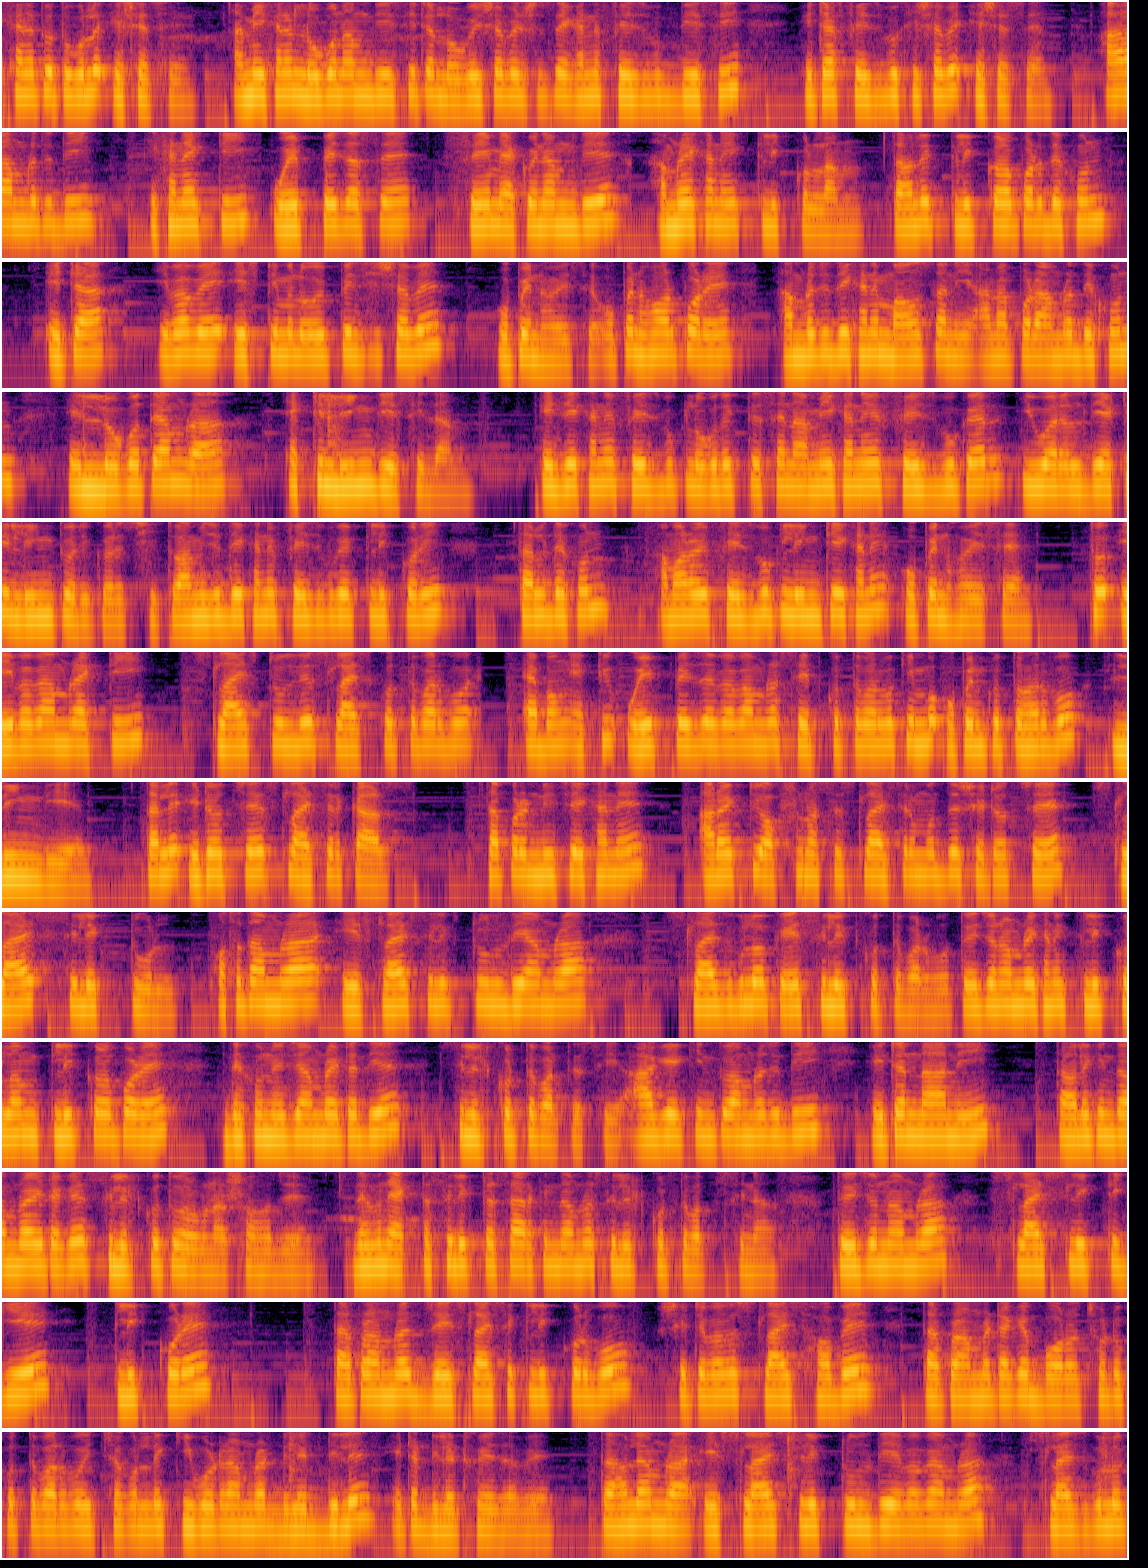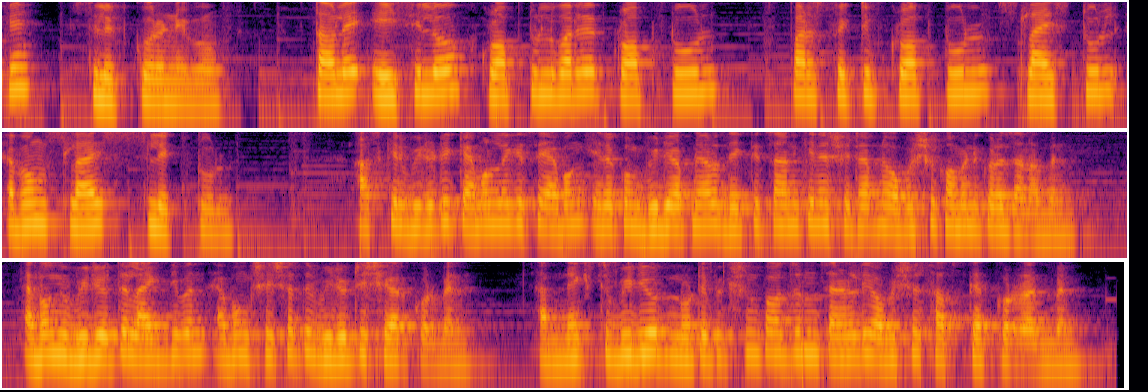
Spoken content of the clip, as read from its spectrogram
এখানে ততগুলো এসেছে। আমি এখানে লোগো নাম দিয়েছি, এটা লোগো হিসাবে এসেছে, এখানে ফেসবুক দিয়েছি, এটা ফেসবুক হিসাবে এসেছে। আর আমরা যদি এখানে একটি ওয়েব পেজ আছে সেম একই নাম দিয়ে আমরা এখানে ক্লিক করলাম। তাহলে ক্লিক করার পরে দেখুন, এটা এভাবে এসটিএমএল ওয়েব পেজ হিসাবে ওপেন হয়েছে। ওপেন হওয়ার পরে আমরা যদি এখানে মাউস আনি, আনার পরে আমরা দেখুন এই লোগোতে আমরা একটি লিঙ্ক দিয়েছিলাম। এই যে এখানে ফেসবুক লোগো দেখতেছেন, আমি এখানে ফেসবুকের ইউআরএল দিয়ে একটি লিঙ্ক তৈরি করেছি। তো আমি যদি এখানে ফেসবুকে ক্লিক করি, তাহলে দেখুন আমার ওই ফেসবুক লিঙ্কটি এখানে ওপেন হয়েছে। তো এইভাবে আমরা একটি স্লাইস টুল দিয়ে স্লাইস করতে পারব এবং একটি ওয়েব পেজ এভাবে আমরা সেভ করতে পারব কিংবা ওপেন করতে পারব লিঙ্ক দিয়ে। তাহলে এটা হচ্ছে স্লাইসের কাজ। তারপরে নিচে এখানে আরও একটি অপশন আছে স্লাইসের মধ্যে, সেটা হচ্ছে স্লাইস সিলেক্ট টুল অর্থাৎ আমরা এই স্লাইস সিলেক্ট টুল দিয়ে আমরা স্লাইসগুলোকে সিলেক্ট করতে পারব। তো এই জন্য আমরা এখানে ক্লিক করলাম। ক্লিক করার পরে দেখুন, এই যে আমরা এটা দিয়ে সিলেক্ট করতে পারতেছি। আগে কিন্তু আমরা যদি এটা না নিই, তাহলে কিন্তু আমরা এটাকে সিলেক্ট করতে পারব না সহজে। দেখুন, একটা সিলেক্ট আছে, আর কিন্তু আমরা সিলেক্ট করতে পারতেছি না। তো এই জন্য আমরা স্লাইস সিলেক্টে গিয়ে ক্লিক করে তারপর আমরা যে স্লাইসে ক্লিক করব সেটাভাবে স্লাইস হবে। তারপর আমরা এটাকে বড় ছোট করতে পারব। ইচ্ছা করলে কিবোর্ডে আমরা ডিলিট দিলে এটা ডিলিট হয়ে যাবে। তাহলে আমরা এই স্লাইস সিলেক্ট টুল দিয়ে এভাবে আমরা স্লাইসগুলোকে সিলেক্ট করে নেব। তাহলে এই ছিল ক্রপ টুলবারের crop tool perspective crop tool slice tool এবং স্লাইস সিলেক্ট টুল আজকের ভিডিওটি কেমন লেগেছে এবং এরকম ভিডিও আপনি আরও দেখতে চান কিনা, সেটা আপনি অবশ্যই কমেন্ট করে জানাবেন। এবং ভিডিওতে লাইক দিবেন এবং সেই সাথে ভিডিওটি শেয়ার করবেন। আর নেক্সট ভিডিওর নোটিফিকেশন পাওয়ার জন্য চ্যানেলটি অবশ্যই সাবস্ক্রাইব করে রাখবেন।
